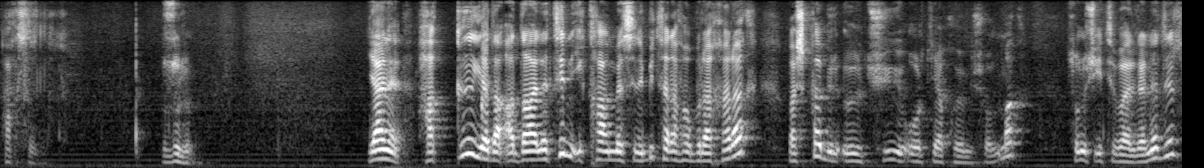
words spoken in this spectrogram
haksızlık, zulüm. Yani hakkı ya da adaletin ikamesini bir tarafa bırakarak başka bir ölçüyü ortaya koymuş olmak sonuç itibariyle nedir?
